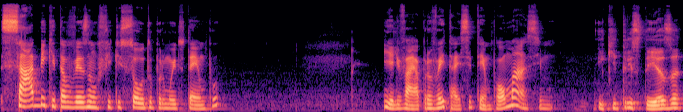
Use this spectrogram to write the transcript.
sabe que talvez não fique solto por muito tempo, e ele vai aproveitar esse tempo ao máximo. E que tristeza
